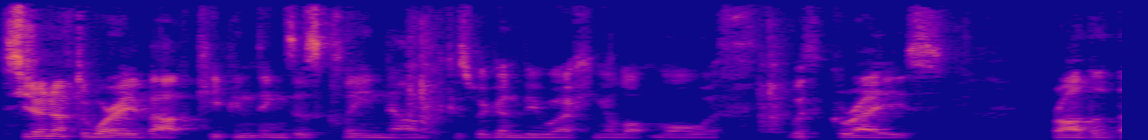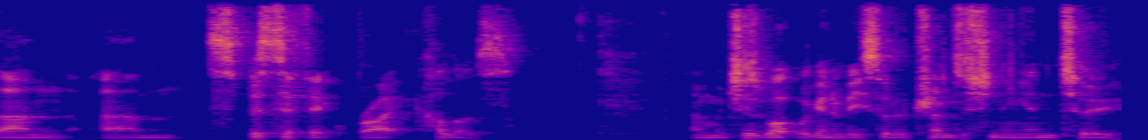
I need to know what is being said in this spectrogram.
So you don't have to worry about keeping things as clean now because we're going to be working a lot more with, with grays rather than um, specific bright colors, um, which is what we're going to be sort of transitioning into.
